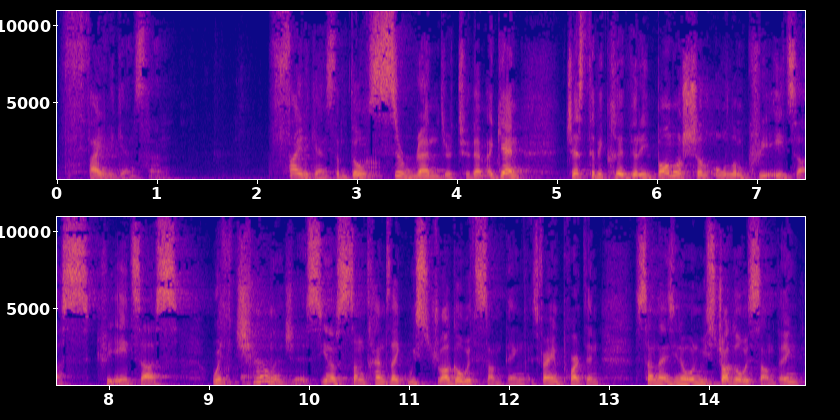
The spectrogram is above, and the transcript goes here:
Fight against them. Fight against them. Don't surrender to them. Again, just to be clear, the Ribono Shel Olam creates us, creates us with challenges. You know, sometimes like we struggle with something. It's very important. Sometimes, you know, when we struggle with something,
